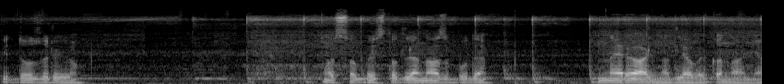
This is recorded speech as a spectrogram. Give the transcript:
Підозрюю. Особисто для нас буде нереально для виконання.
